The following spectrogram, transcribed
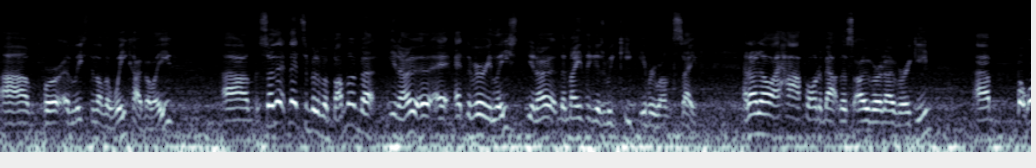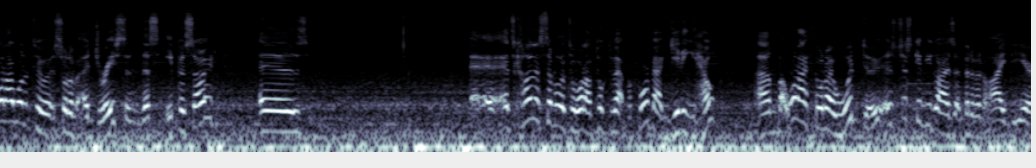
um, for at least another week, I believe. Um, so that, that's a bit of a bummer, but you know, at, at, the very least, you know, the main thing is we keep everyone safe. And I know I harp on about this over and over again, um, but what I wanted to sort of address in this episode is uh, it's kind of similar to what I've talked about before about getting help. Um, but what I thought I would do is just give you guys a bit of an idea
